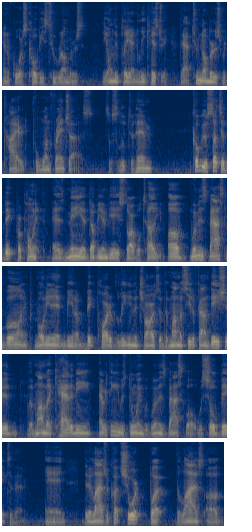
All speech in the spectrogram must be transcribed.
and of course, Kobe's two numbers, the only player in league history to have two numbers retired for one franchise. So salute to him. Kobe was such a big proponent, as many a WNBA star will tell you, of women's basketball and promoting it and being a big part of leading the charge of the Mambacita Foundation, the Mamba Academy. Everything he was doing with women's basketball was so big to them. And their lives were cut short, but the lives of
